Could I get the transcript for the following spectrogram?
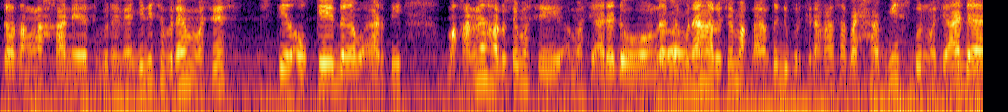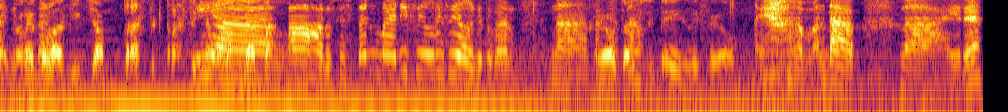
tengah-tengah kan ya sebenarnya. Jadi sebenarnya masih still oke dalam arti makanan harusnya masih masih ada dong. Dan Ah. sebenarnya harusnya makanan tuh diperkirakan sampai habis pun masih ada Betul. gitu karena kan. itu lagi jam traffic traffic iya. orang datang. Ah, harusnya standby refill refill gitu kan. Nah kayak City refill. Mantap. Nah akhirnya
